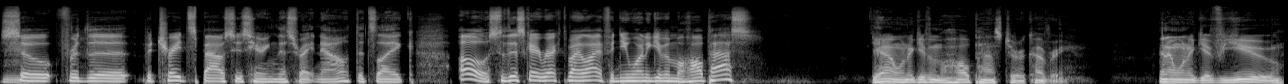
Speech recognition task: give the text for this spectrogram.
So for the betrayed spouse who's hearing this right now, that's like, oh, so this guy wrecked my life, and you want to give him a hall pass? Yeah, I want to give him a hall pass to recovery. And I want to give you,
